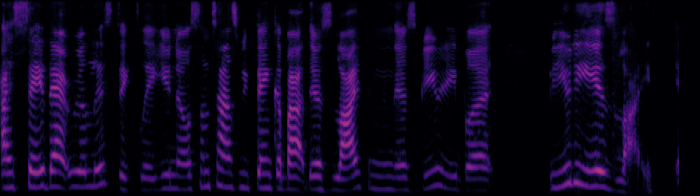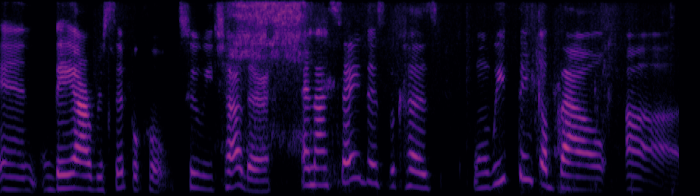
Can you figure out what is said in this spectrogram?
i say that realistically you know sometimes we think about there's life and then there's beauty but beauty is life and they are reciprocal to each other. And i say this because when we think about uh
